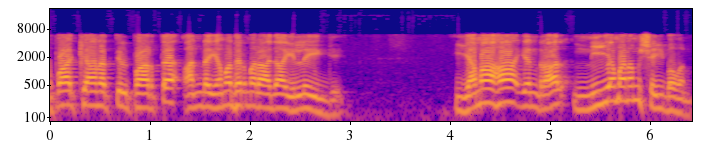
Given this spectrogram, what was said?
உபாக்கியானத்தில் பார்த்த அந்த யம தர்மராஜா இல்லை இங்கே. யமஹா என்றால் நியமனம் செய்பவன்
